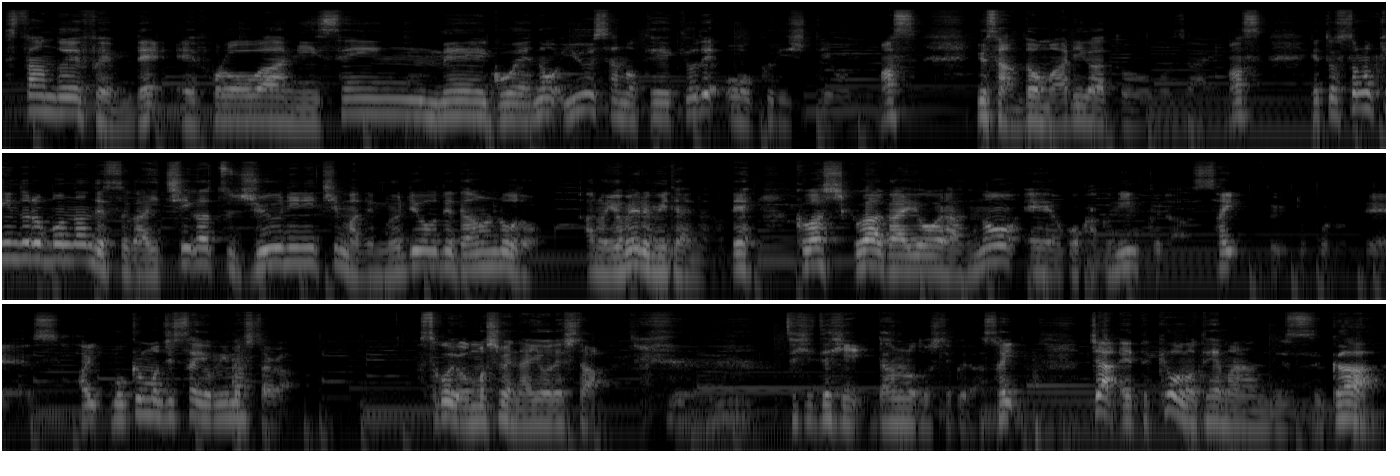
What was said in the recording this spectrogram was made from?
スタンド FM でフォロワー2000名超えのゆうさんの提供でお送りしております。ゆうさんどうもありがとうございます。えっと、その Kindle 本なんですが、1月12日まで無料でダウンロード、あの読めるみたいなので、詳しくは概要欄の、えーご確認くださいというです。はい、僕も実際読みましたが、すごい面白い内容でした。ぜひぜひダウンロードしてください。じゃあ、えっと、今日のテーマなんですが、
